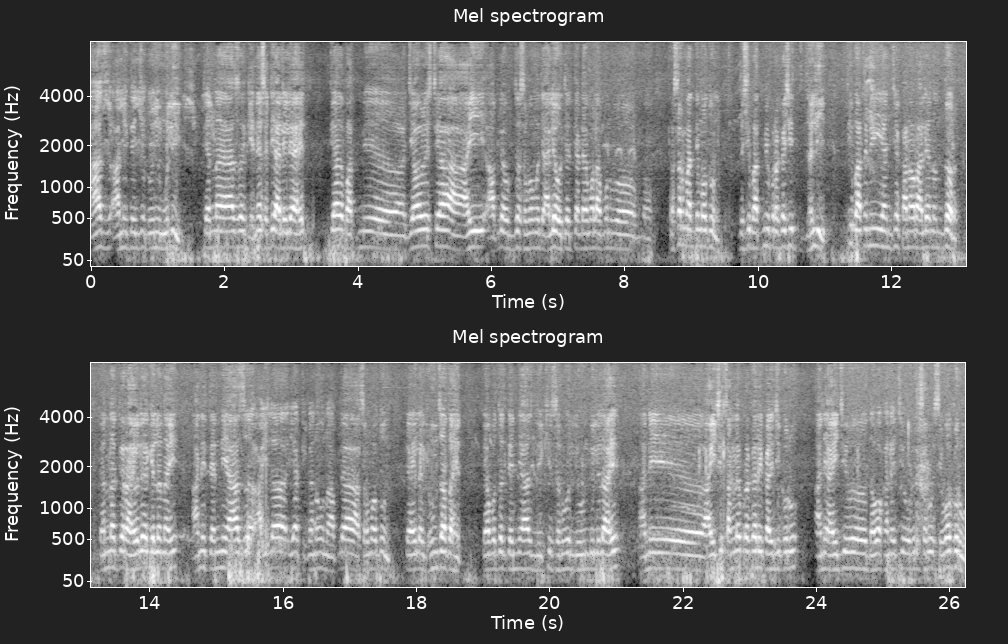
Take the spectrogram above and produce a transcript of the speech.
आज आणि त्यांच्या दोन्ही मुली त्यांना आज घेण्यासाठी आलेले आहेत. त्या बातमी ज्यावेळेस त्या आई आपल्या वृद्धसभामध्ये आल्या होत्या त्या टायमाला आपण प्रसारमाध्यमातून जशी बातमी प्रकाशित झाली ती बातमी यांच्या कानावर आल्यानंतर त्यांना ते राहिलं गेलं नाही आणि त्यांनी आज आईला या ठिकाणाहून आपल्या आश्रमातून त्या आईला घेऊन जात आहेत. त्याबद्दल त्यांनी आज लेखी सर्व लिहून दिलेलं आहे आणि आईची चांगल्या प्रकारे काळजी करू आणि आईची दवाखान्याची वगैरे सर्व सेवा करू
